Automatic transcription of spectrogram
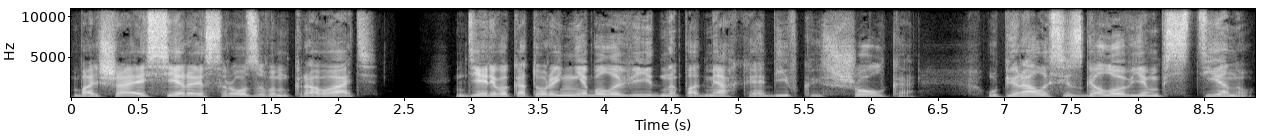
Большая серая с розовым кровать, дерево которой не было видно под мягкой обивкой из шелка, упиралось изголовьем в стену,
